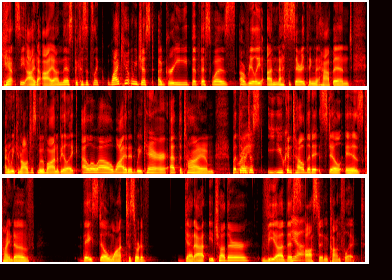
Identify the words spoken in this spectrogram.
can't see eye to eye on this because it's like, why can't we just agree that this was a really unnecessary thing that happened and we can all just move on and be like, lol, why did we care at the time? But they're Right. just, you can tell that it still is kind of, they still want to sort of get at each other via this Yeah. Austin conflict.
